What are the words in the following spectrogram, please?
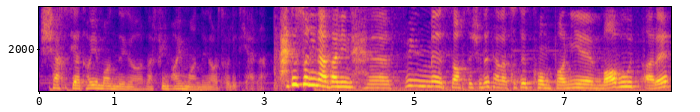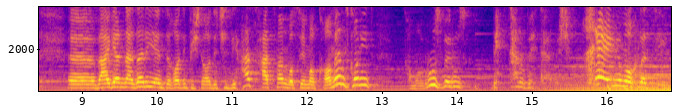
شخصیت های ماندگار و فیلم های ماندگار تولید کردن. دوستان این اولین فیلم ساخته شده توسط کمپانی ما بود. آره. و اگر نظری انتقادی پیشنهادی چیزی هست حتما واسه ما کامنت کنید تا ما روز به روز بهتر و بهتر بشیم. خیلی مخلصیم.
